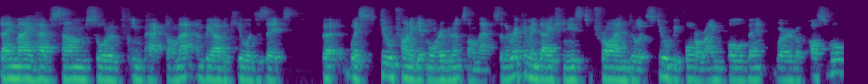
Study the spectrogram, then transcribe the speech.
they may have some sort of impact on that and be able to kill a disease. But we're still trying to get more evidence on that. So the recommendation is to try and do it still before a rainfall event wherever possible,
